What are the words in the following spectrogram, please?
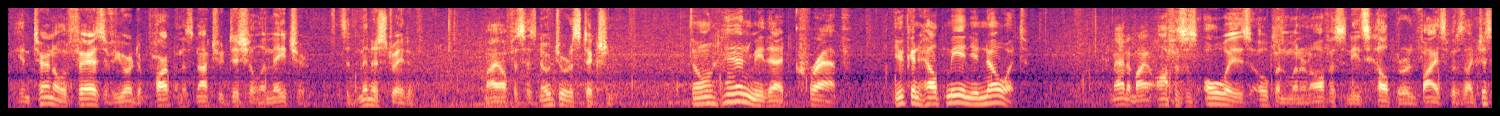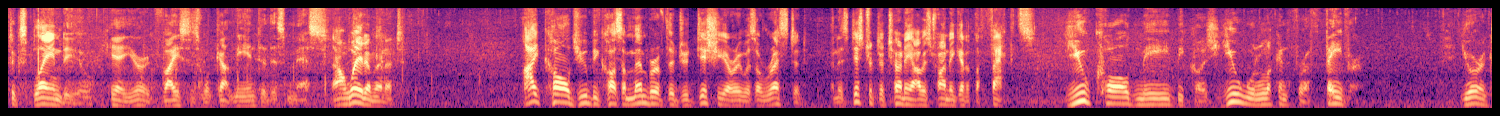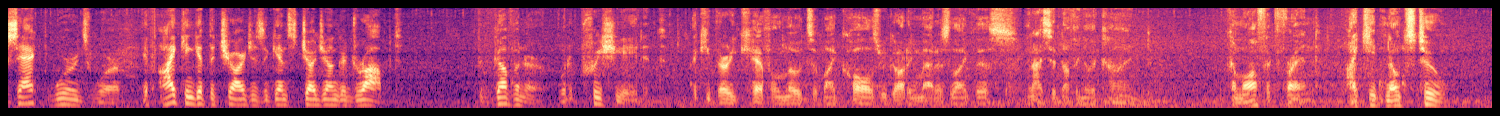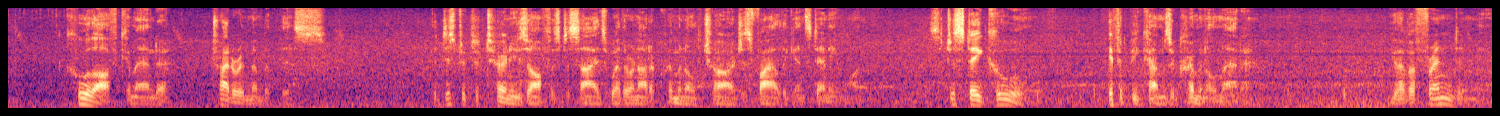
The internal affairs of your department is not judicial in nature. It's administrative. My office has no jurisdiction. Don't hand me that crap. You can help me, and you know it. Commander, my office is always open when an officer needs help or advice, but as I just explained to you... Yeah, your advice is what got me into this mess. Now, wait a minute. I called you because a member of the judiciary was arrested. And as district attorney, I was trying to get at the facts. You called me because you were looking for a favor. Your exact words were, if I can get the charges against Judge Unger dropped, the governor would appreciate it. I keep very careful notes of my calls regarding matters like this, and I said nothing of the kind. Come off it, friend. I keep notes too. Cool off, Commander. Try to remember this. The district attorney's office decides whether or not a criminal charge is filed against anyone. So just stay cool. If it becomes a criminal matter, you have a friend in me.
